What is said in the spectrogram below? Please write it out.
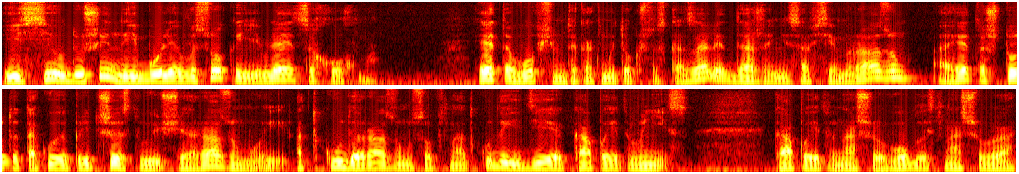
Из сил души наиболее высокой является хохма. Это, в общем-то, как мы только что сказали, даже не совсем разум, а это что-то такое предшествующее разуму, и откуда разум, собственно, откуда идея капает вниз, капает в нашу в область нашего,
